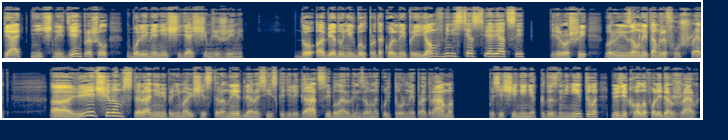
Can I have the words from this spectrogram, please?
пятничный день прошел в более-менее щадящем режиме. До обеда у них был протокольный прием в Министерстве авиации, переросший в организованный там же фуршет, а вечером стараниями принимающей стороны для российской делегации была организована культурная программа посещения некогда знаменитого мюзик-холла «Фоле Бержер»,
